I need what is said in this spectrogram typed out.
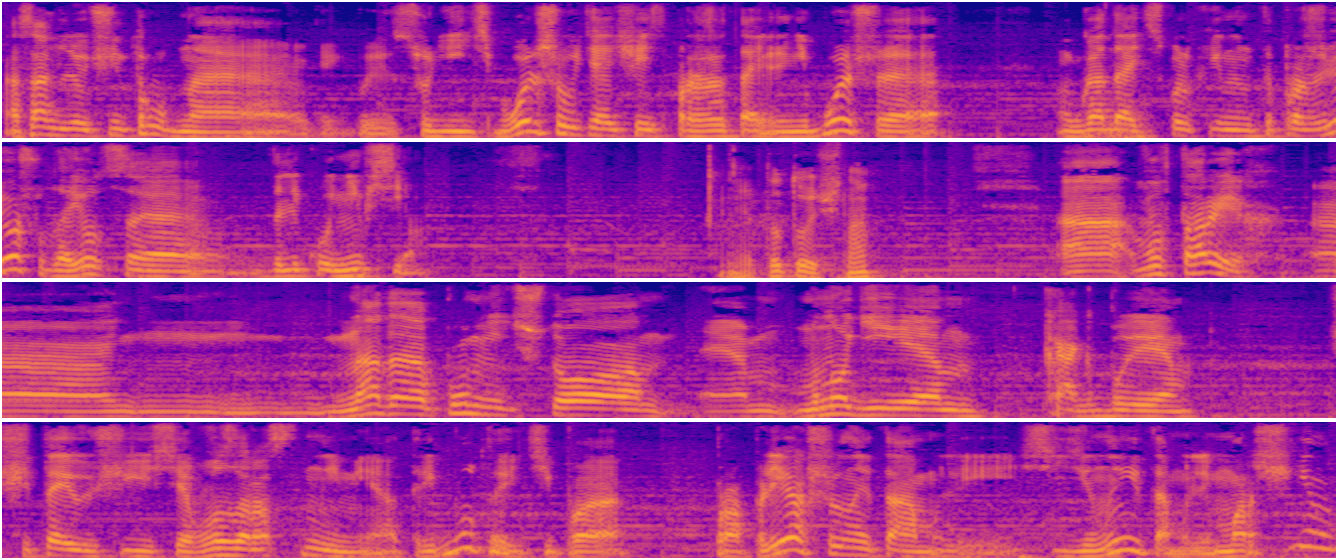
На самом деле очень трудно как бы судить, больше у тебя часть прожита или не больше. Угадать, сколько именно ты проживешь, удается далеко не всем. Это точно. А, во-вторых, э, надо помнить, что э, многие как бы считающиеся возрастными атрибуты, типа проплешины там, или седины там, или морщин,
